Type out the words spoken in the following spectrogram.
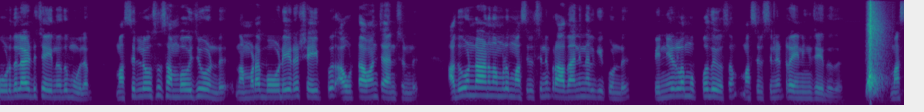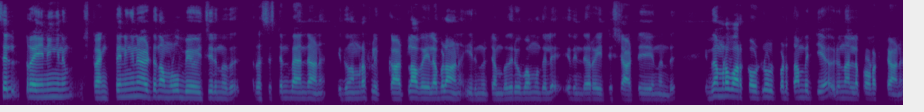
കൂടുതലായിട്ട് ചെയ്യുന്നത് മൂലം മസിൽ ലോസ് സംഭവിച്ചുകൊണ്ട് നമ്മുടെ ബോഡിയുടെ ഷേപ്പ് ഔട്ട് ആവാൻ ചാൻസ് ഉണ്ട്. അതുകൊണ്ടാണ് നമ്മൾ മസിൽസിന് പ്രാധാന്യം നൽകിക്കൊണ്ട് പിന്നീടുള്ള മുപ്പത് ദിവസം മസിൽസിന് ട്രെയിനിങ് ചെയ്തത്. മസിൽ ട്രെയിനിങ്ങിനും സ്ട്രെങ്തനിങ്ങിനുമായിട്ട് നമ്മൾ ഉപയോഗിച്ചിരുന്നത് റെസിസ്റ്റന്റ് ബാൻഡാണ് ഇത് നമ്മുടെ ഫ്ലിപ്കാർട്ടിൽ അവൈലബിൾ ആണ്. ഇരുന്നൂറ്റമ്പത് രൂപ മുതൽ ഇതിന്റെ റേറ്റ് സ്റ്റാർട്ട് ചെയ്യുന്നുണ്ട്. ഇത് നമ്മുടെ വർക്കൗട്ടിൽ ഉൾപ്പെടുത്താൻ പറ്റിയ ഒരു നല്ല പ്രൊഡക്റ്റ് ആണ്.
